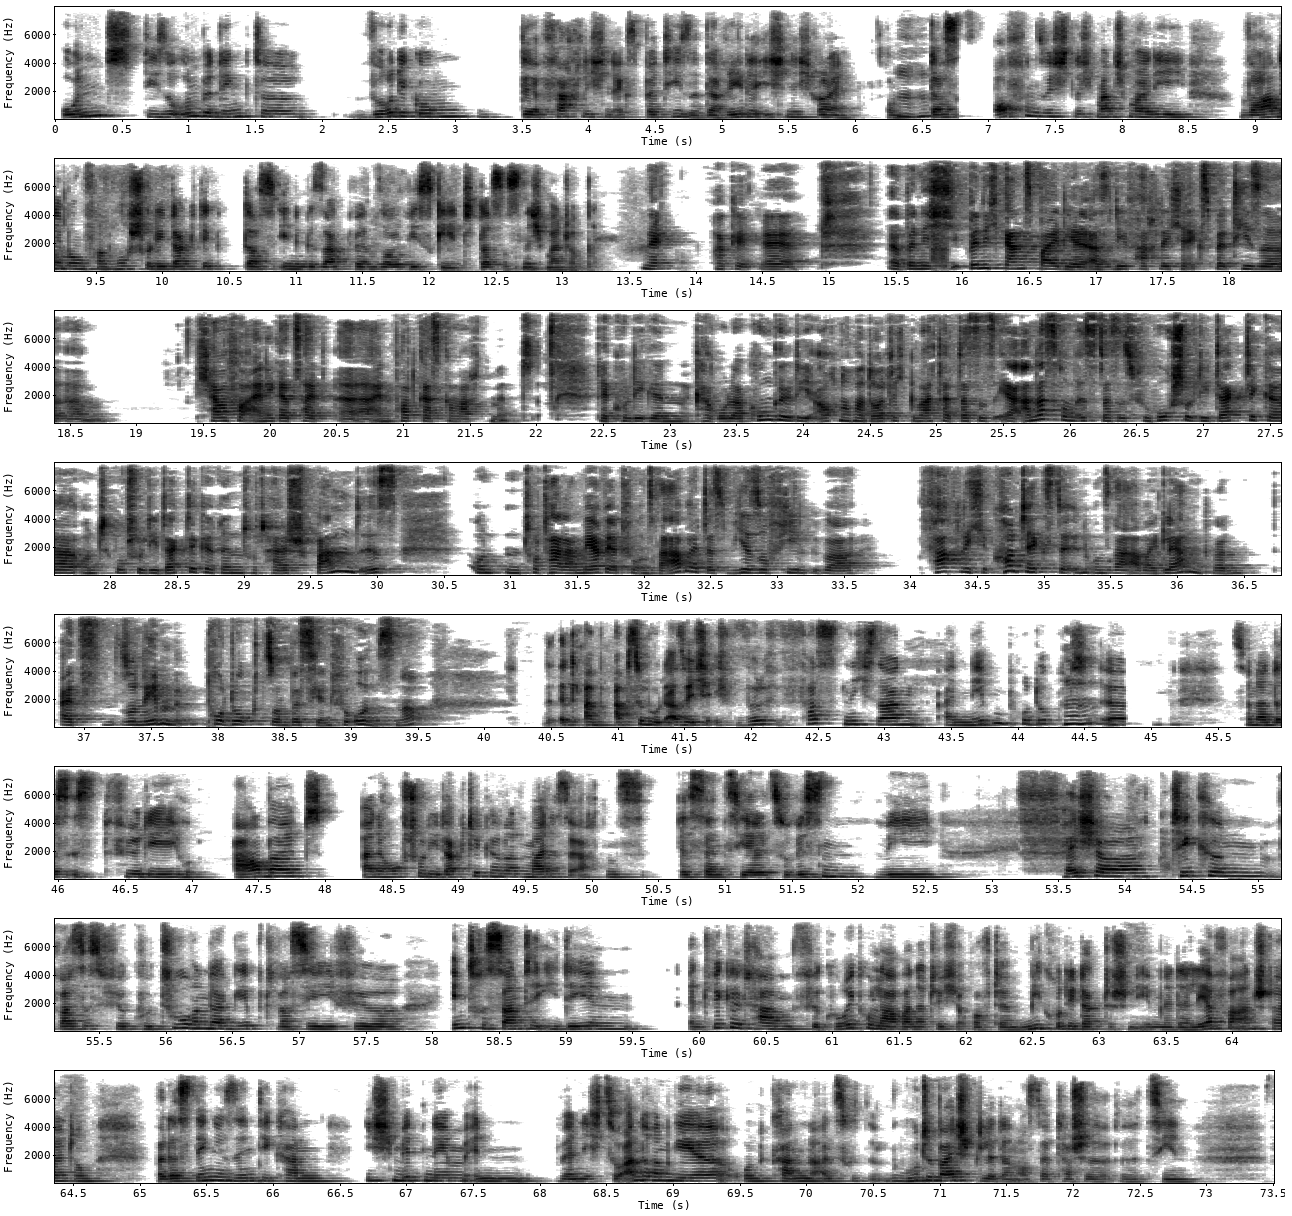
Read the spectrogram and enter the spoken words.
Und diese unbedingte Würdigung der fachlichen Expertise, da rede ich nicht rein. Und mhm. das ist offensichtlich manchmal die Wahrnehmung von Hochschuldidaktik, dass ihnen gesagt werden soll, wie es geht. Das ist nicht mein Job. Nee, okay, ja, ja. Äh, bin ich, bin ich ganz bei dir. Also die fachliche Expertise ähm, ich habe vor einiger Zeit äh, einen Podcast gemacht mit der Kollegin Carola Kunkel, die auch nochmal deutlich gemacht hat, dass es eher andersrum ist, dass es für Hochschuldidaktiker und Hochschuldidaktikerinnen total spannend ist und ein totaler Mehrwert für unsere Arbeit, dass wir so viel über fachliche Kontexte in unserer Arbeit lernen können, als so Nebenprodukt so ein bisschen für uns, ne? Absolut. Also ich, ich würde fast nicht sagen ein Nebenprodukt, mhm. äh, sondern das ist für die Arbeit einer Hochschuldidaktikerin meines Erachtens essentiell zu wissen, wie Fächer ticken, was es für Kulturen da gibt, was sie für interessante Ideen entwickelt haben für Curricula, aber natürlich auch auf der mikrodidaktischen Ebene der Lehrveranstaltung, weil das Dinge sind, die kann ich mitnehmen, in, wenn ich zu anderen gehe und kann als gute Beispiele dann aus der Tasche äh, ziehen.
